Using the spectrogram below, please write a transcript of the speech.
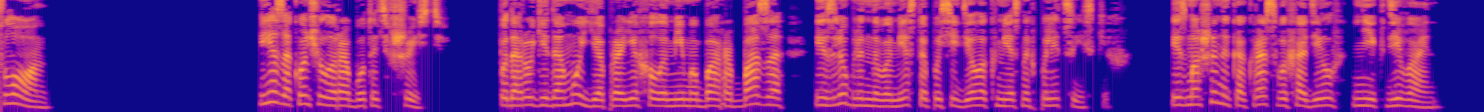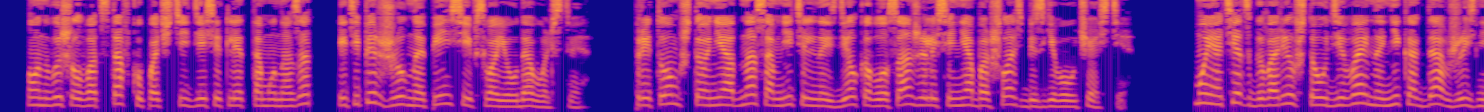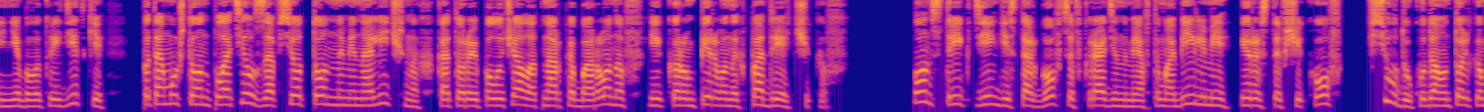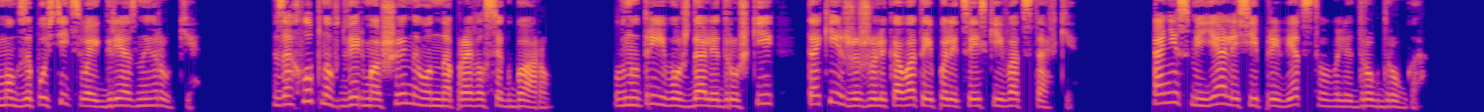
Слоан. Я закончила работать в шесть. По дороге домой я проехала мимо бара «База», излюбленного места посиделок местных полицейских. Из машины как раз выходил Ник Дивайн. Он вышел в отставку почти 10 лет тому назад и теперь жил на пенсии в свое удовольствие. При том, что ни одна сомнительная сделка в Лос-Анджелесе не обошлась без его участия. Мой отец говорил, что у Дивайна никогда в жизни не было кредитки, потому что он платил за все тоннами наличных, которые получал от наркобаронов и коррумпированных подрядчиков. Он стриг деньги с торговцев краденными автомобилями и ростовщиков всюду, куда он только мог запустить свои грязные руки. Захлопнув дверь машины, он направился к бару. Внутри его ждали дружки, такие же жуликоватые полицейские в отставке. Они смеялись и приветствовали друг друга.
